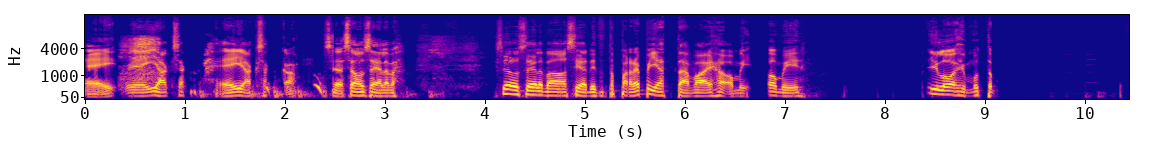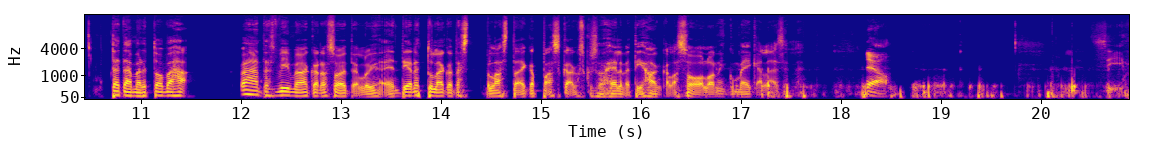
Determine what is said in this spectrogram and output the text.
Ei, ei jaksa, ei jaksakaan. Se, se on selvä. se on selvä asia, niin tota parempi jättää vaan ihan omi, omiin iloihin, mutta tätä mä nyt on vähän, vähän tässä viime aikoina soitellut ja en tiedä tuleeko tästä lasta eikä paskaa, koska se on helvetin hankala soolo niin kuin meikäläiselle. Joo. Siinä.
